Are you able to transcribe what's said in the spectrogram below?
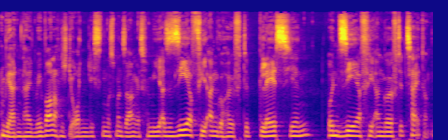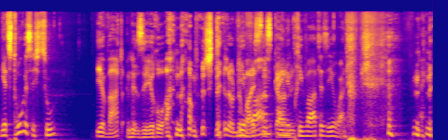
wir hatten halt, wir waren auch nicht die ordentlichsten, muss man sagen, als Familie. Also sehr viel angehäufte Gläschen und sehr viel angehäufte Zeitung. Jetzt trug es sich zu. Ihr wart eine Zero-Annahmestelle und du weißt es gar nicht. eine private Zero-Annahmestelle.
